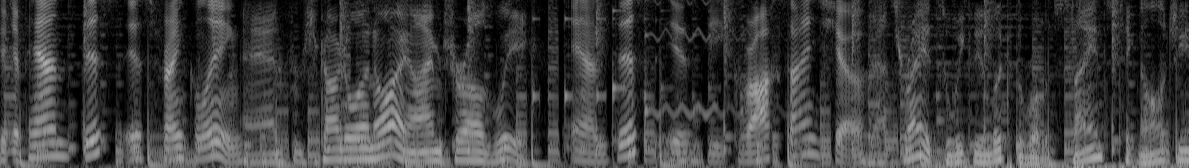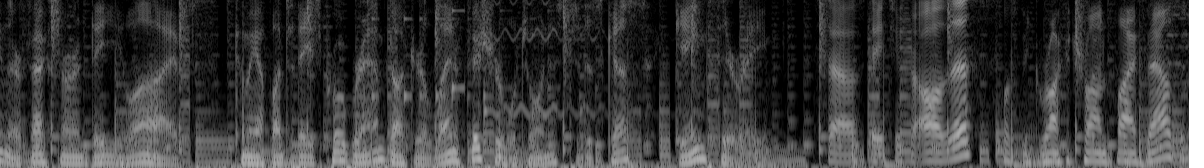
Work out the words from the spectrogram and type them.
Tokyo, Japan, this is Frank Ling. And from Chicago, Illinois, I'm Charles Lee. And this is the Grok Science Show. That's right, it's a weekly look at the world of science, technology, and their effects on our daily lives. Coming up on today's program, Dr. Len Fisher will join us to discuss game theory. So stay tuned for all of this. Plus the Grokatron 5000.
